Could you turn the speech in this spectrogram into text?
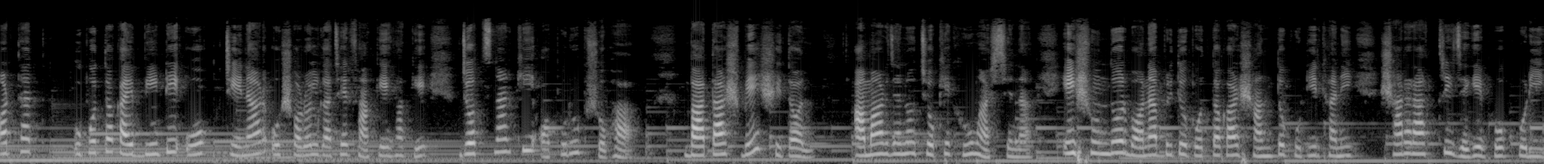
অর্থাৎ উপত্যকায় বেঁটে ওক, চেনার ও সরল গাছের ফাঁকে ফাঁকে জ্যোৎস্নার কি অপরূপ শোভা? বাতাস বেশ শীতল। আমার যেন চোখে ঘুম আসছে না। এই সুন্দর বনাবৃত উপত্যকার শান্ত কুটিরখানি সারা রাত্রি জেগে ভোগ করি,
